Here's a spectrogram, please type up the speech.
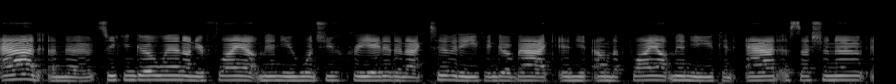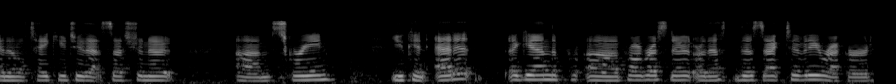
add a note, so you can go in on your flyout menu once you've created an activity. You can go back and you, on the flyout menu you can add a session note, and it'll take you to that session note um, screen. You can edit again the uh, progress note or this, this activity record.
